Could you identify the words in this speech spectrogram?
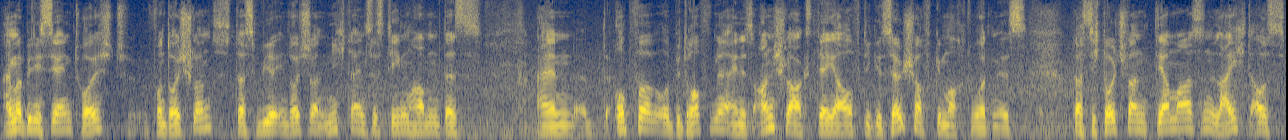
Einmal bin ich sehr enttäuscht von Deutschland, dass wir in Deutschland nicht ein System haben, das ein Opfer oder Betroffene eines Anschlags, der ja auf die Gesellschaft gemacht worden ist, dass sich Deutschland dermaßen leicht aus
